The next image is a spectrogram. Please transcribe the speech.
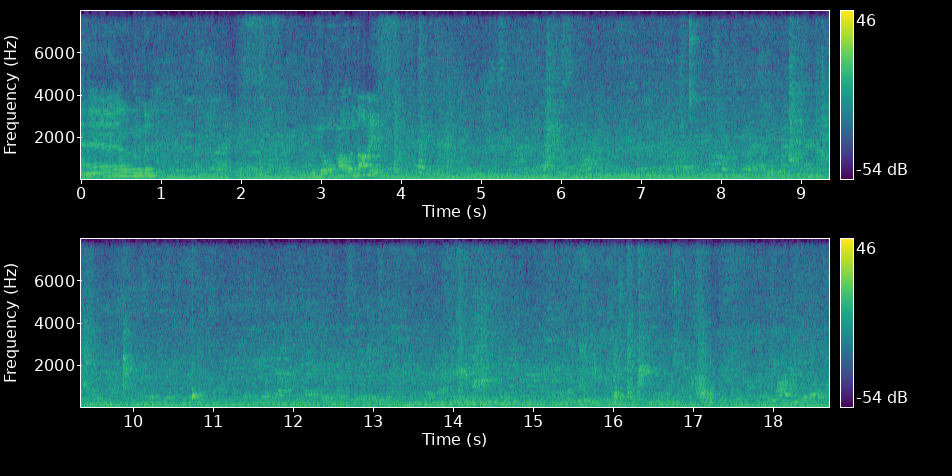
And we don't have a knife. on, you know?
